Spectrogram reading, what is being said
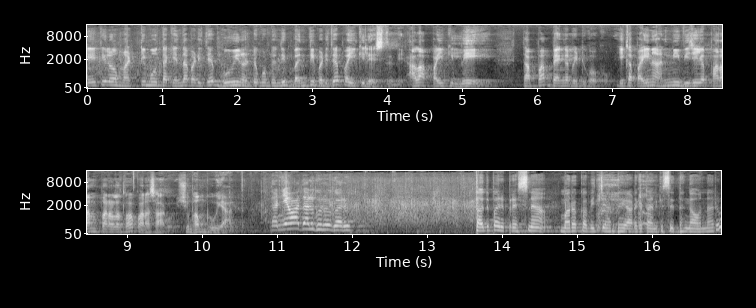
చేతిలో మట్టి ముద్ద కింద పడితే భూమిని అంటుకుంటుంది బంతి పడితే పైకి లేస్తుంది. అలా పైకి లే తప్ప బెంగ పెట్టుకోకు. ఇక పైన అన్ని విజయ పరంపరలతో కొనసాగు. శుభం భూయాత్. ధన్యవాదాలు గురువుగారు. తదుపరి ప్రశ్న మరొక విద్యార్థి అడగటానికి సిద్ధంగా ఉన్నారు.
